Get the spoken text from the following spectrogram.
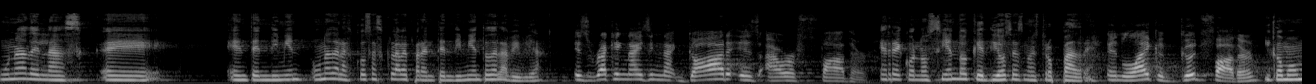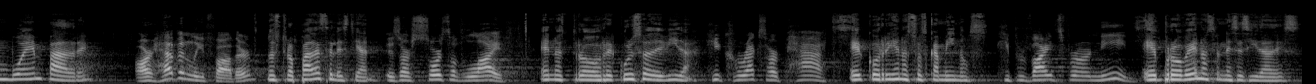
Una de las eh, entendimien- una de las cosas clave para entendimiento de la Biblia is recognizing that God is our Father. es reconociendo que Dios es nuestro Padre. And like a good Father, Y como un buen Padre, our Heavenly Father nuestro Padre Celestial is our source of life. es nuestro recurso de vida. He corrects our paths, Él corrige nuestros caminos. He provides for our needs, Él provee nuestras necesidades.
